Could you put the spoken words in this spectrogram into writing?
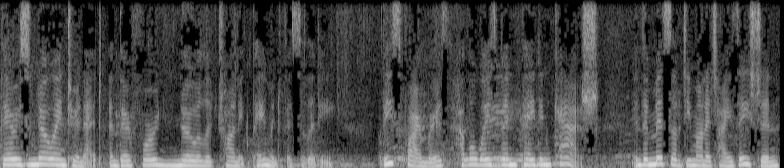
there is no internet and therefore no electronic payment facility. These farmers have always been paid in cash. In the midst of demonetization,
